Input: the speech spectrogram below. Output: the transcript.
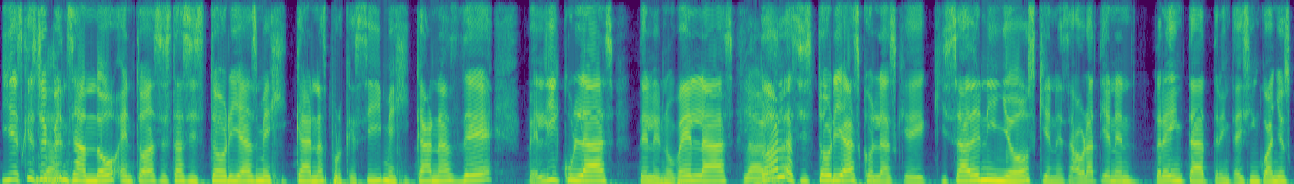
Y es que estoy Ya. pensando en todas estas historias mexicanas, porque sí, mexicanas, de películas, telenovelas, Claro. todas las historias con las que quizá de niños, quienes ahora tienen 30, 35 años,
